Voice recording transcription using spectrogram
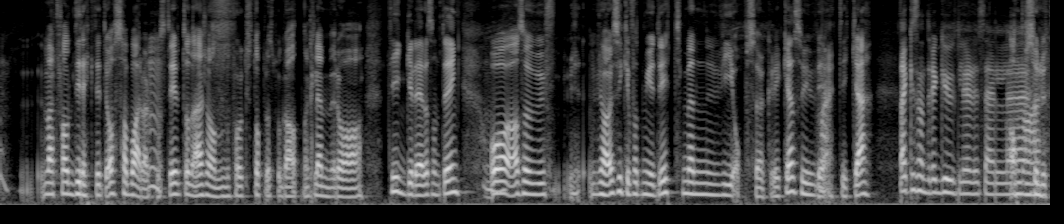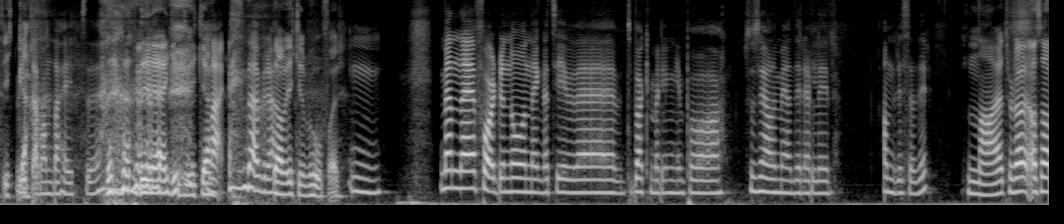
I hvert fall direkte til oss har bare vært Mm. positivt. Og det er sånn folk stopper oss på gaten og klemmer og digger dere og sånne ting. Mm. Og altså, vi, vi har jo sikkert fått mye dritt, men vi oppsøker det ikke, så vi vet ikke. Det er ikke sånn at dere googler det selv? eh, Absolutt ikke. Vita Wanda Høyt? eh? Det gidder vi ikke. Nei, det er bra. Det har vi ikke noe behov for. Mm. Men eh, får du noen negative eh, tilbakemeldinger på sosiale medier eller andre steder? Nei, jeg tror det er Altså,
